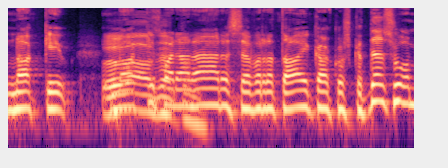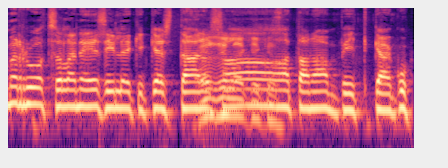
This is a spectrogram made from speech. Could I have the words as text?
nakki, nakkipadan ääressä varata aikaa, koska tämä suomenruotsalainen esillekin kestää aina Esillekin kestää. saatanan pitkään, kun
